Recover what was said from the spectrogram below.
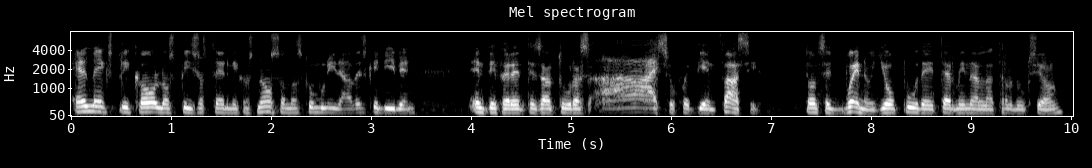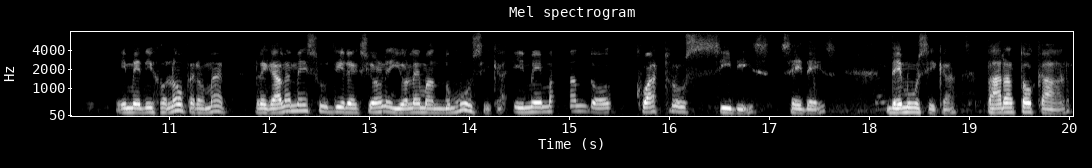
él me explicó los pisos térmicos, no son las comunidades que viven en diferentes alturas. Ah, eso fue bien fácil. Entonces, bueno, yo pude terminar la traducción y me dijo, no, pero Matt, regálame su dirección y yo le mando música. Y me mandó cuatro CDs, de música para tocar.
